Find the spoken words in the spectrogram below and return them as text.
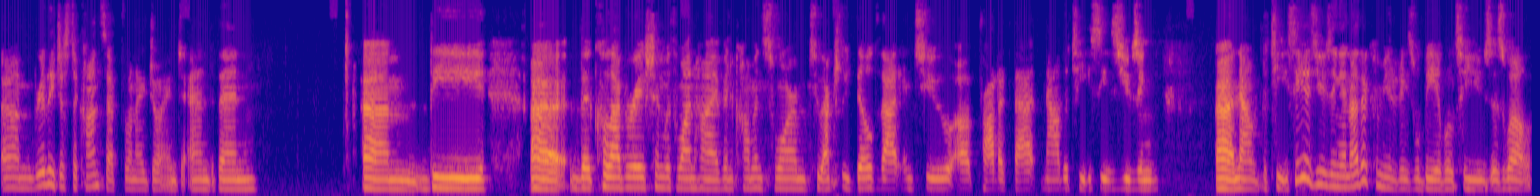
um, really just a concept when I joined. And then um, the uh, the collaboration with OneHive and Common Swarm to actually build that into a product that now the TEC is using. Uh, now the TEC is using and other communities will be able to use as well.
